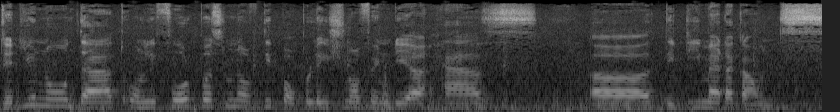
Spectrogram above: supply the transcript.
did you know that only 4% of the population of India has uh, the demat accounts?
